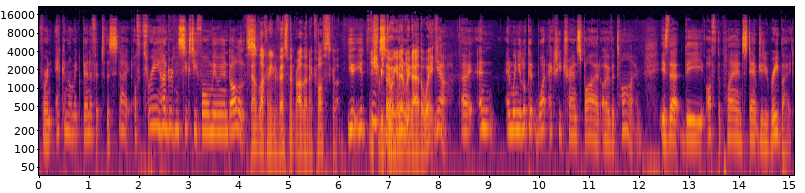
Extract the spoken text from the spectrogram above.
for an economic benefit to the state of $364 million. Sounds like an investment rather than a cost, Scott. you, you'd You should be so, doing it every you? day of the week. Yeah. Uh, and, and when you look at what actually transpired over time, is that the off the plan stamp duty rebate,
